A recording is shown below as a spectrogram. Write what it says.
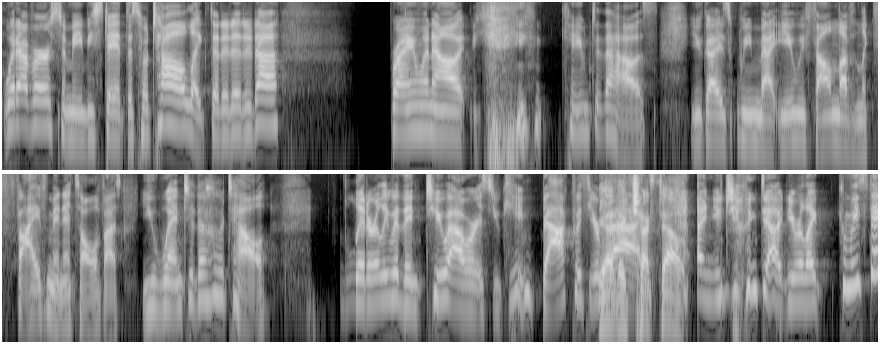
whatever. So maybe stay at this hotel, like da da da da da. Brian went out, he came to the house. You guys, we met you. We fell in love in like five minutes, all of us. You went to the hotel. Literally within two hours, you came back with your Yeah, they checked out. And you checked out. You were like, Can we stay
